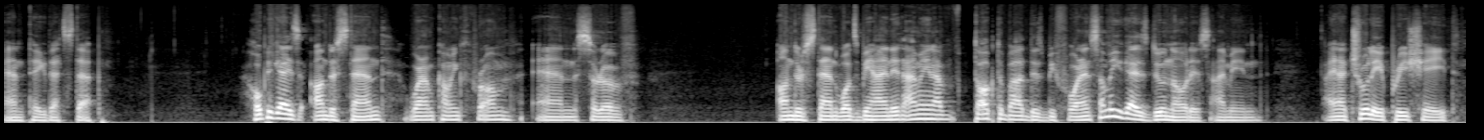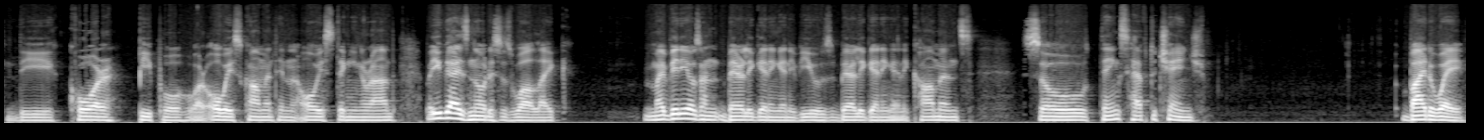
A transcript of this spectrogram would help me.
and take that step. Hope you guys understand where I'm coming from and sort of understand what's behind it. I mean, I've talked about this before and some of you guys do notice. I mean, I truly appreciate the core people who are always commenting and always sticking around. But you guys notice as well, like my videos are barely getting any views, barely getting any comments. So things have to change. By the way,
